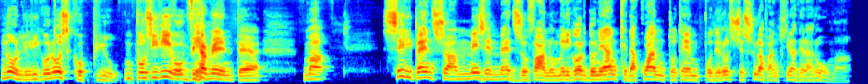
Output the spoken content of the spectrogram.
Non li riconosco più. Un positivo, ovviamente, eh. ma se ripenso a un mese e mezzo fa, non mi ricordo neanche da quanto tempo De Rossi è sulla panchina della Roma.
